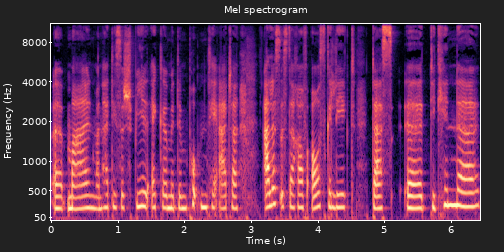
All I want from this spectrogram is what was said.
äh, malen. Man hat diese Spielecke mit dem Puppentheater. Alles ist darauf ausgelegt, dass äh, die Kinder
